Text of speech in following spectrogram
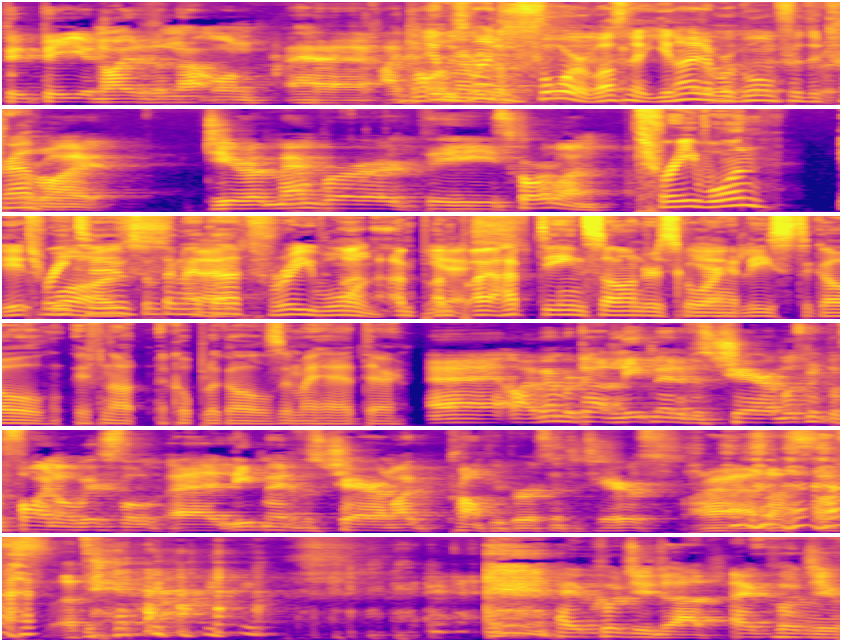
be- beat United in that one. Uh, I don't It was remember the- 94, wasn't it? United were going for the treble. Right. Do you remember the scoreline? 3 1? It 3-2, something like uh, that? 3-1. I'm, I'm, yes. I have Dean Saunders scoring Yeah. at least a goal, if not a couple of goals in my head there. Uh, I remember Dad leaping out of his chair. It must have been the final whistle. Uh, leaping out of his chair, and I promptly burst into tears. Uh, that's, that's, How could you, Dad? How could you?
